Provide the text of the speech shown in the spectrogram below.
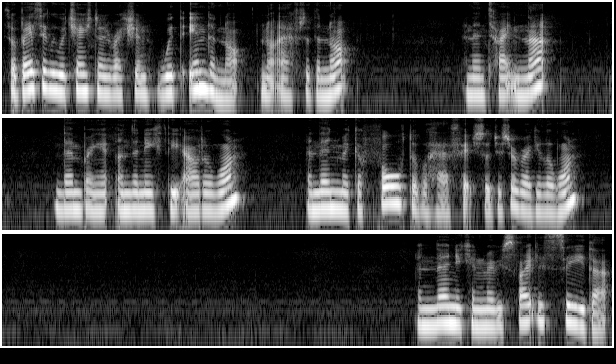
So basically we're changing the direction within the knot, not after the knot. And then tighten that. Then bring it underneath the outer one. And then make a full double half hitch, so just a regular one. And then you can maybe slightly see that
